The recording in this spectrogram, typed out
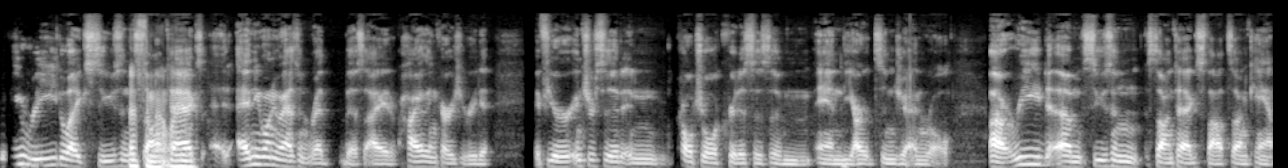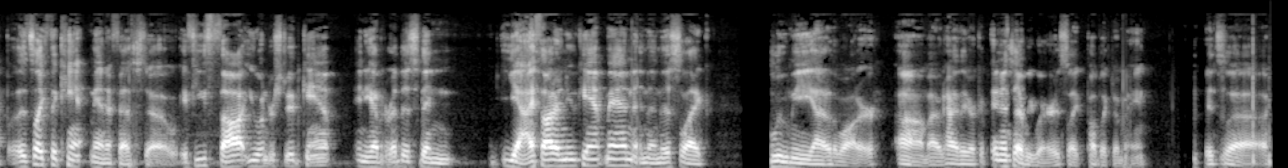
if you read like Susan Definitely. Sontag's, anyone who hasn't read this, I highly encourage you to read it. If you're interested in cultural criticism and the arts in general, uh, read um, Susan Sontag's thoughts on camp. It's like the Camp Manifesto. If you thought you understood camp and you haven't read this, then yeah, I thought I knew Camp Man, and then this like blew me out of the water. Um, I would highly recommend, and it's everywhere. It's like public domain. It's uh,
